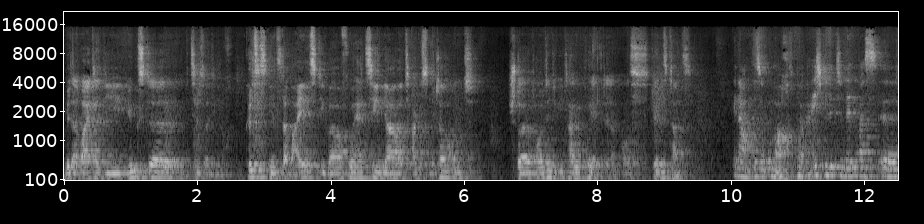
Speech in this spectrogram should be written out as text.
Mitarbeiter, die jüngste, beziehungsweise die noch kürzesten jetzt dabei ist, die war vorher zehn Jahre Tagesmutter und steuert heute digitale Projekte aus der Distanz. Genau, also um auch ein paar Beispiele zu nennen, was äh,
